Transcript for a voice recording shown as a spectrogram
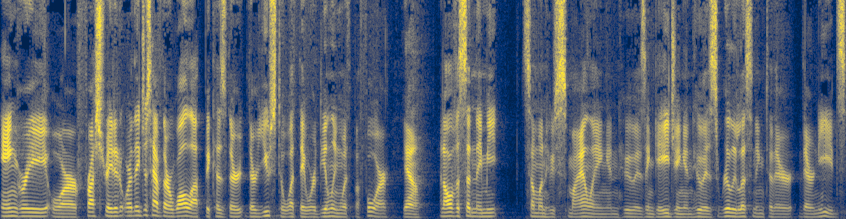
angry or frustrated, or they just have their wall up because they're they're used to what they were dealing with before. Yeah. And all of a sudden they meet someone who's smiling and who is engaging and who is really listening to their their needs.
